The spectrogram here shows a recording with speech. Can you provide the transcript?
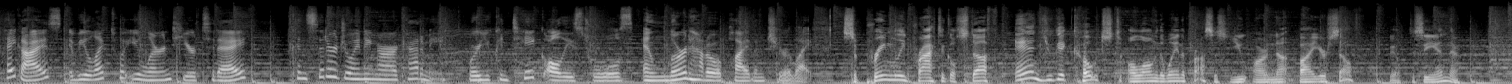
Hey, guys. If you liked what you learned here today, consider joining our Academy, where you can take all these tools and learn how to apply them to your life. Supremely practical stuff, and you get coached along the way in the process. You are not by yourself. We hope to see you in there.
